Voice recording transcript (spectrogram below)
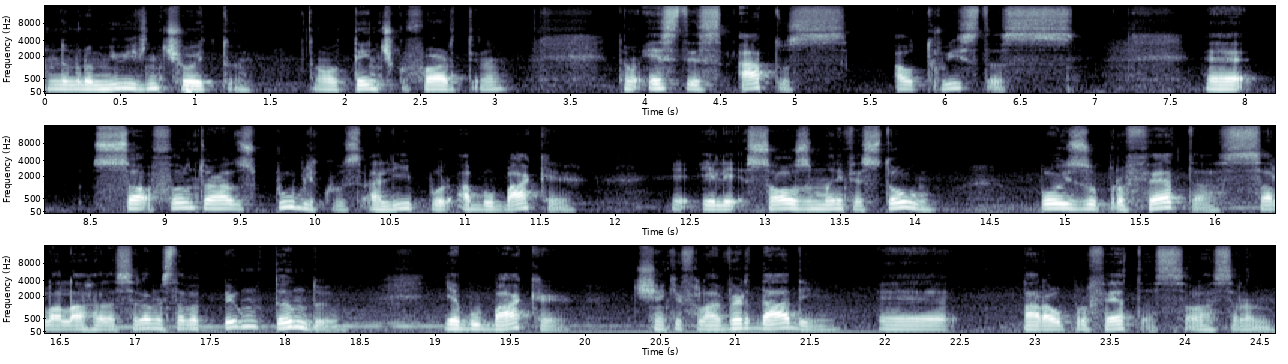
número 1028. Então, autêntico, forte. Né? Então, estes atos altruístas é, só foram tornados públicos ali por Abu Bakr, ele só os manifestou pois o profeta sallallahu alaihi wasallam estava perguntando e Abu Bakr tinha que falar a verdade é, para o profeta sallallahu alaihi wasallam.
